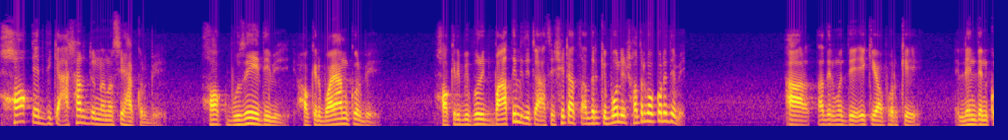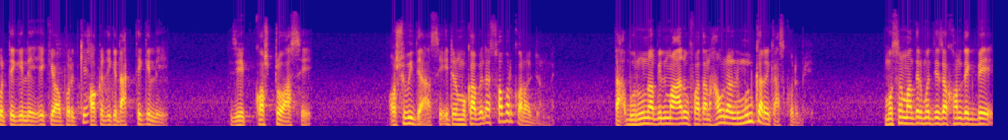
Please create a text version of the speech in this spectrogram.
হকের দিকে আসার জন্য নসিহা করবে। হক বুঝিয়ে দিবে, হকের বয়ান করবে। হকের বিপরীত বাতিল যেটা আছে সেটা তাদেরকে বলে সতর্ক করে দেবে। আর তাদের মধ্যে একে অপরকে লেনদেন করতে গেলে একে অপরকে হকের দিকে ডাকতে গেলে যে কষ্ট আছে, অসুবিধা আছে, এটার মোকাবেলা সবর করার জন্য। তা বরুন আবিল মারুফ আতান হাউন আল মুনকারের কাজ করবে। মুসলমানদের মধ্যে যখন দেখবে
